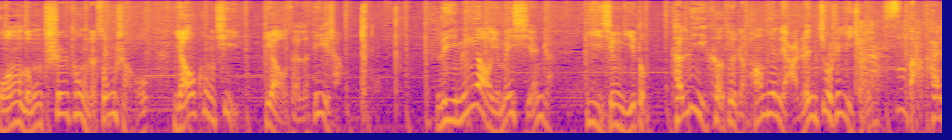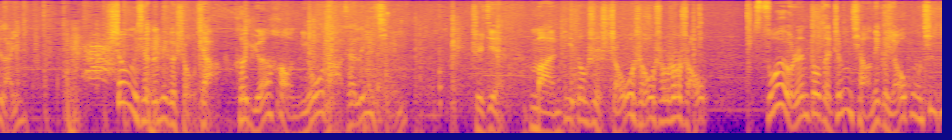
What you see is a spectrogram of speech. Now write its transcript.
黄龙吃痛着松手，遥控器掉在了地上。李明耀也没闲着，一星一动，他立刻对着旁边俩人就是一拳，厮打开来。剩下的那个手下和袁浩扭打在了一起，只见满地都是手手手手手，所有人都在争抢那个遥控器，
